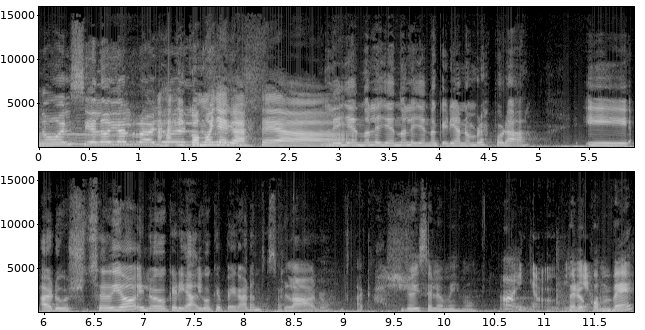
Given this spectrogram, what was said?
no, el cielo y el rayo. Ajá, ¿Y de cómo luz. llegaste a...? Leyendo, leyendo, leyendo, quería nombres por A. Y Arush se dio y luego quería algo que pegara, entonces Claro. Akash. Yo hice lo mismo. Ay, no. pero con B.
